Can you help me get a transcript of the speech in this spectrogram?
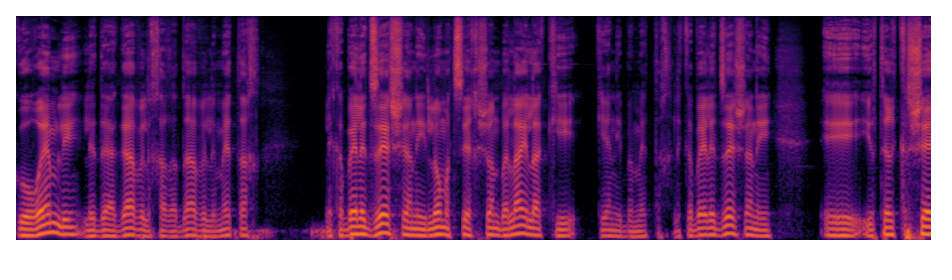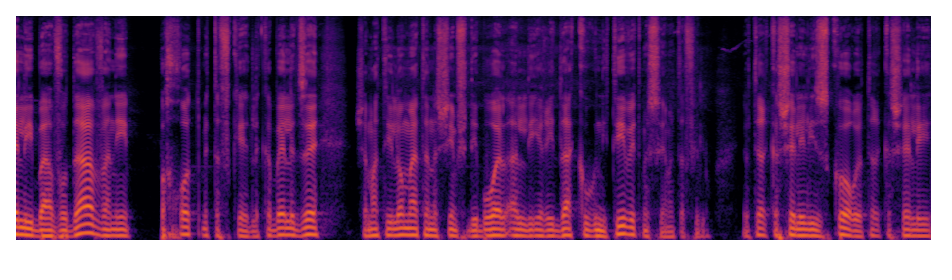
גורם לי לדאגה ולחרדה ולמתח. לקבל את זה שאני לא מצליח לישון בלילה כי, כי אני במתח. לקבל את זה שאני, אה, יותר קשה לי בעבודה ואני פחות מתפקד. לקבל את זה, שמעתי לא מעט אנשים שדיברו על, על ירידה קוגניטיבית מסוימת אפילו. יותר קשה לי לזכור, יותר קשה לי,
